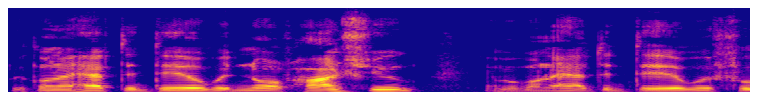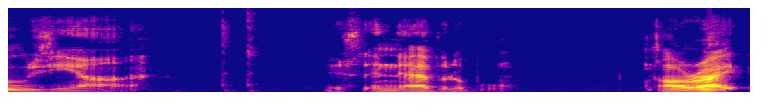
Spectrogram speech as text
We're gonna have to deal with north honshu and we're gonna have to deal with fujian. It's inevitable. All right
